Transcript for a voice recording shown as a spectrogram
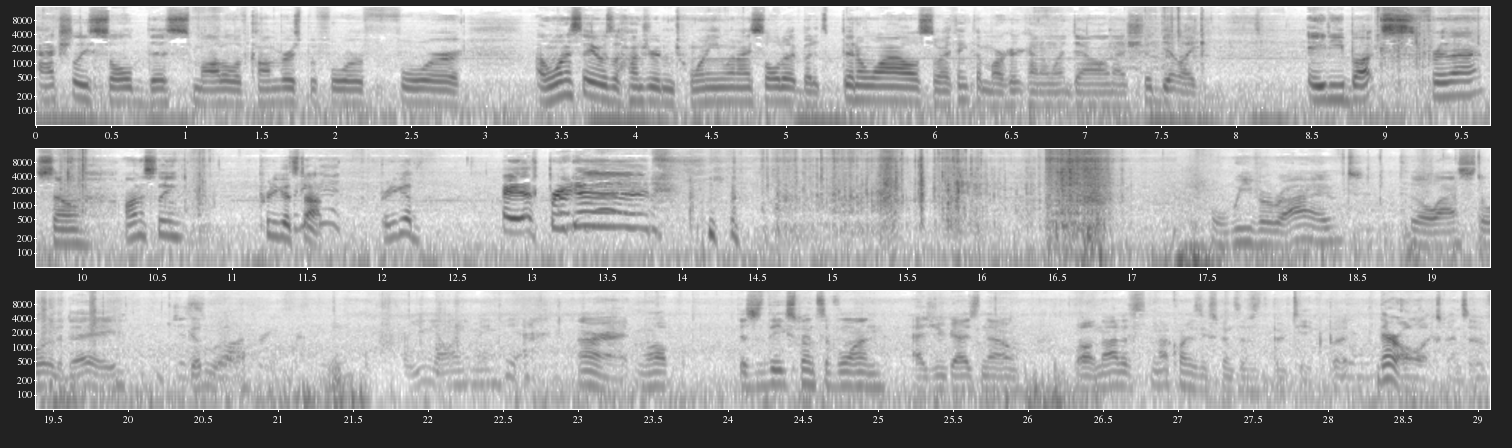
actually sold this model of Converse before for I want to say it was 120 when I sold it, but it's been a while, so I think the market kind of went down. I should get like 80 bucks for that. So honestly, pretty good stuff. good. Pretty good. Hey, that's pretty, good. well, we've arrived to the last store of the day. Just Goodwill. walk right in front Are you yelling at me? me. Yeah. All right. Well, this is the expensive one, as you guys know. Well, not as not quite as expensive as the boutique, but they're all expensive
